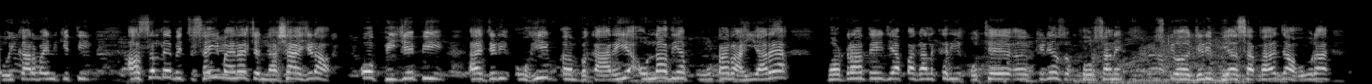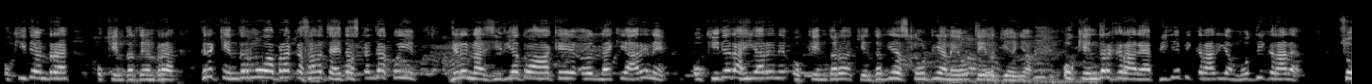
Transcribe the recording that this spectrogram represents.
ਕੋਈ ਕਾਰਵਾਈ ਨਹੀਂ ਕੀਤੀ। ਅਸਲ ਦੇ ਵਿੱਚ ਸਹੀ ਮਾਇਨੇ ਚ ਨਸ਼ਾ ਹੈ ਜਿਹੜਾ, ਉਹ ਬੀਜੇਪੀ ਜਿਹੜੀ ਉਹੀ ਬਕਾ ਰਹੀ ਹੈ, ਉਹਨਾਂ ਦੀਆਂ ਪੋਰਟਾਂ ਰਾਹੀਂ ਆ ਰਿਹਾ। ਬਾਰਡਰਾਂ ਤੇ ਜੇ ਆਪਾਂ ਗੱਲ ਕਰੀਏ, ਉੱਥੇ ਕਿਹੜੀਆਂ ਫੋਰਸਾਂ ਨੇ ਸਿਕਿਉ- ਜਿਹੜੀ ਬੀਐਸਐਫ ਹੈ ਜਾਂ ਹੋਰ ਹੈ, ਉਹ ਕਿਹਦੇ ਅੰਡਰ ਹੈ? ਉਹ ਕੇਂਦਰ ਦੇ ਅੰਡਰ ਹੈ। ਫਿਰ ਕੇਂਦਰ ਨੂੰ ਆਪਣਾ ਕਸਾਣਾ ਚਾਹੀਦਾ ਸਕੰਜਾ ਕੋਈ ਜਿਹੜੇ ਨਾਈਜੀਰੀਆ ਤੋਂ ਆ ਕੇ ਲੈ ਕੇ ਆ ਰਹੇ ਨੇ, ਉਹ ਕਿਹਦੇ ਰਾਹੀਂ ਆ ਰਹੇ ਨੇ? ਉਹ ਕੇਂਦਰ ਕੇਂਦਰ ਦੀਆਂ ਸਿਕਿਉਰਟੀਆਂ ਨੇ, ਉੱਥੇ ਲੱਗੀਆਂ ਹੋਈਆਂ। ਉਹ ਕੇਂਦਰ ਕਰਾ ਰਿਹਾ ਬੀਜੇਪੀ ਕਰਾ ਰਹੀ ਹੈ ਮੋਦੀ ਕਰਾ ਰਿਹਾ। ਸੋ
